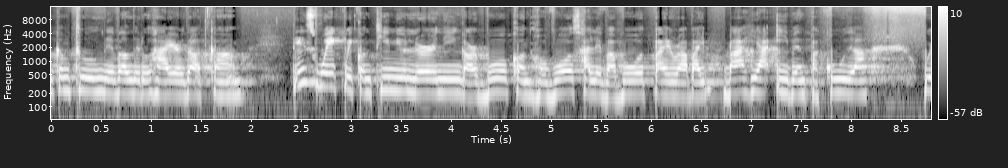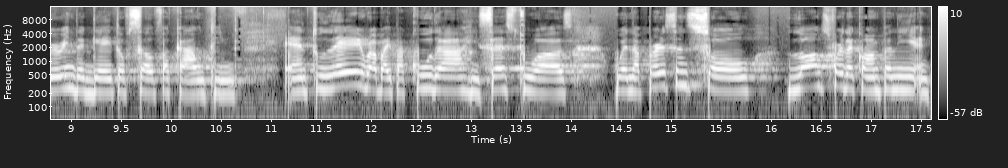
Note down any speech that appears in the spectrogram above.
welcome to livealittlehigher.com. This week we continue learning our book on Hovos HaLevavot by Rabbi Bahya Ibn Pakuda. We're in the gate of self-accounting. And today Rabbi Pakuda, he says to us, when a person's soul longs for the company and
